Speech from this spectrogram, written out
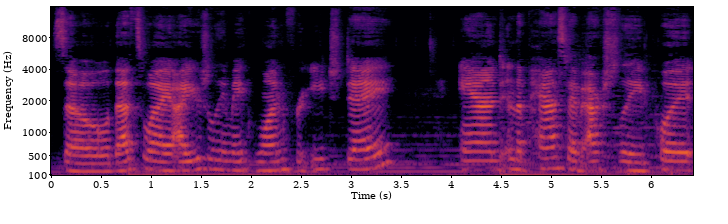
So that's why I usually make one for each day and in the past, I've actually put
